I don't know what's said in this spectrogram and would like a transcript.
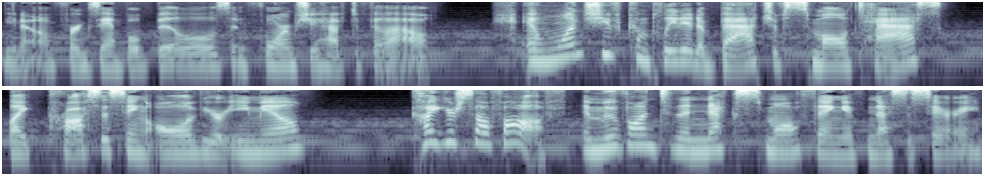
you know, for example, bills and forms you have to fill out. And once you've completed a batch of small tasks, like processing all of your email, cut yourself off and move on to the next small thing if necessary.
